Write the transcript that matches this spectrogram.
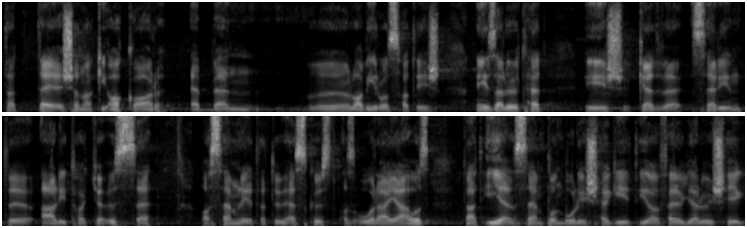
tehát teljesen aki akar, ebben lavírozhat és nézelődhet, és kedve szerint állíthatja össze a szemléltető eszközt az órájához. Tehát ilyen szempontból is segíti a felügyelőség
